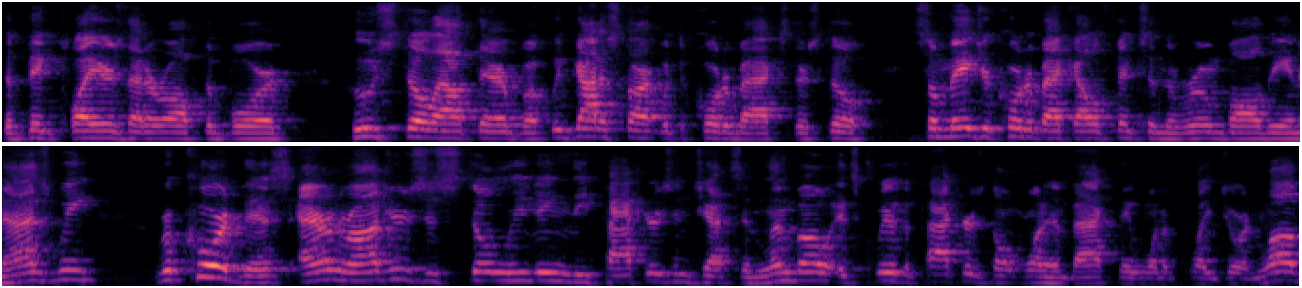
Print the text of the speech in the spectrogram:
the big players that are off the board, who's still out there. But we've got to start with the quarterbacks. There's still some major quarterback elephants in the room, Baldy. And as we record this, Aaron Rodgers is still leaving the Packers and Jets in limbo. It's clear the Packers don't want him back. They want to play Jordan Love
